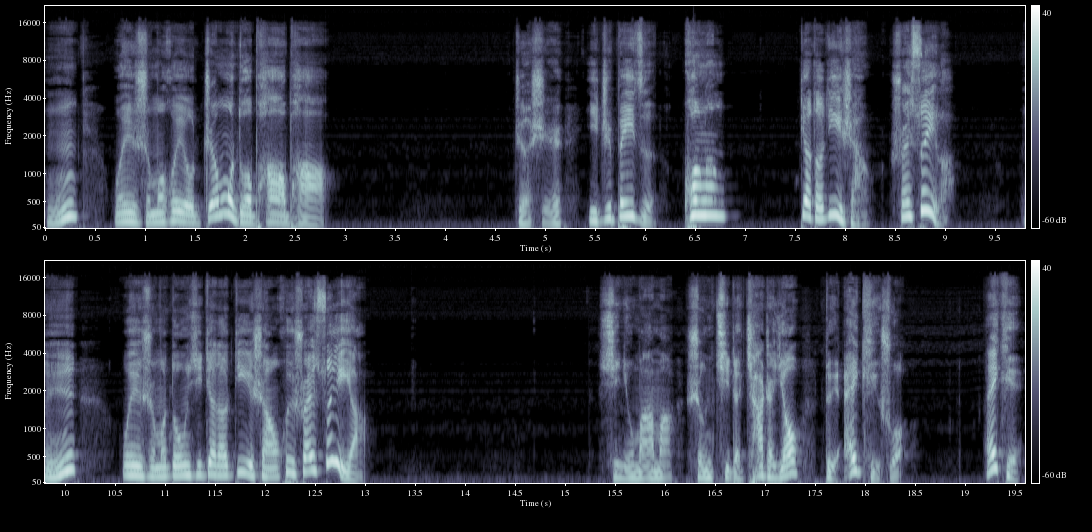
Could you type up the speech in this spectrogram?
嗯，为什么会有这么多泡泡？这时，一只杯子哐啷掉到地上，摔碎了。嗯，为什么东西掉到地上会摔碎呀？犀牛妈妈生气的掐着腰对艾奇说：“艾奇，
